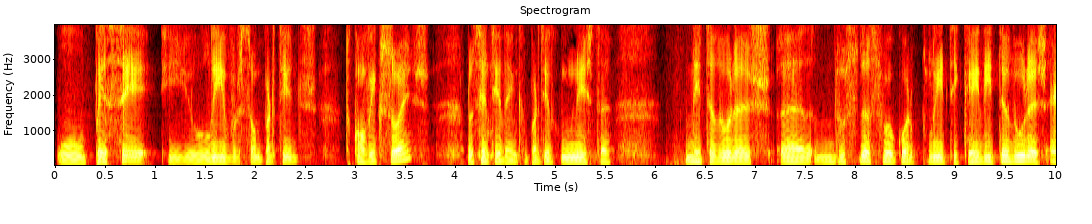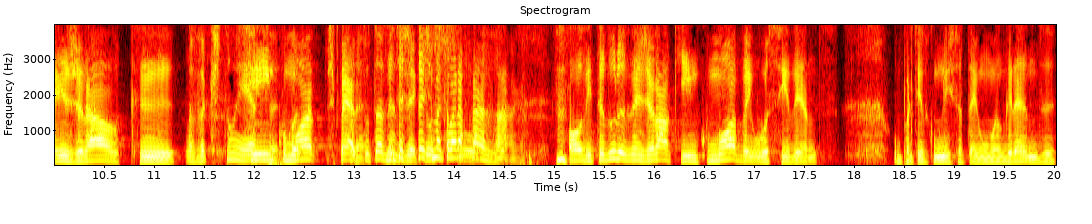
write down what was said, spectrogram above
o PC e o LIVRE são partidos de convicções no sentido em que o Partido Comunista ditaduras uh, do, da sua cor política e ditaduras em geral que mas a questão é que essa. incomoda quando, espera quando tu estás a dizer deixa-me acabar sou... a frase. Ah. ou ditaduras em geral que incomodem o Ocidente. O Partido Comunista tem uma grande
